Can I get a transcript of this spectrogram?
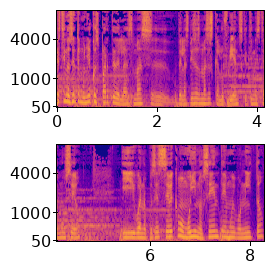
Este inocente muñeco es parte de las más eh, de las piezas más escalofriantes que tiene este museo. Y bueno, pues es- se ve como muy inocente, muy bonito.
